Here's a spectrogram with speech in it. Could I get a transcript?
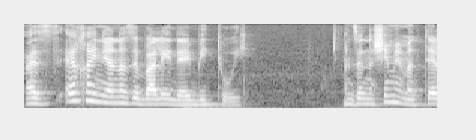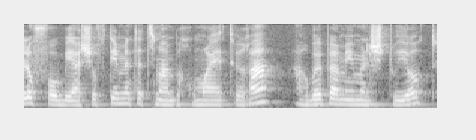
אז איך העניין הזה בא לידי ביטוי? אז אנשים עם אטלופוביה שופטים את עצמם בחומרה יתרה, הרבה פעמים על שטויות.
